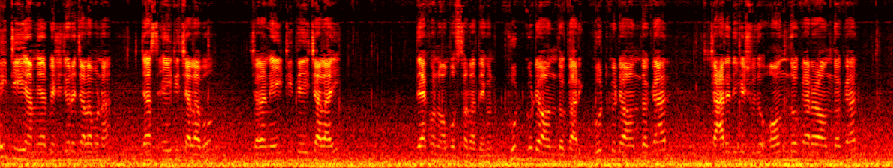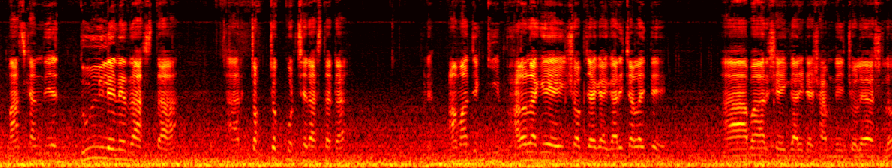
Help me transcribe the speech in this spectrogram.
এইটি আমি আর বেশি জোরে চালাবো না জাস্ট এইটি চালাবো। চালান এইটিতেই চালাই। দেখুন অবস্থাটা, দেখুন, ঘুটঘুটে অন্ধকার ঘুটঘুটে অন্ধকার। চারিদিকে শুধু অন্ধকার আর অন্ধকার। মাঝখান দিয়ে দুই লেনের রাস্তা, আর চকচক করছে রাস্তাটা। মানে আমার যে কি ভালো লাগে এই সব জায়গায় গাড়ি চালাইতে। আবার সেই গাড়িটা সামনেই চলে আসলো।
